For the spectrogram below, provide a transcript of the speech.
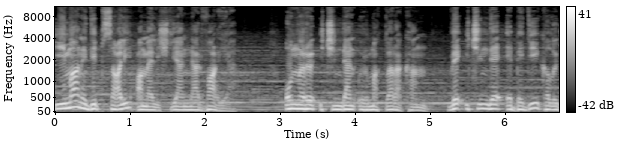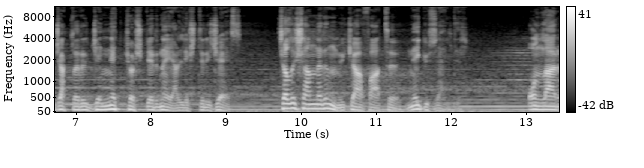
İman edip salih amel işleyenler var ya, onları içinden ırmaklar akan ve içinde ebedi kalacakları cennet köşklerine yerleştireceğiz. Çalışanların mükafatı ne güzeldir. Onlar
